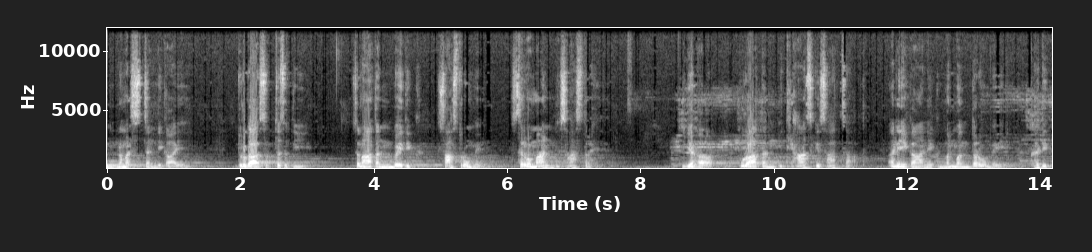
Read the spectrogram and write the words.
नमश्चंडिकाय दुर्गा सप्तशती, सनातन वैदिक शास्त्रों में सर्वमान्य शास्त्र है। यह पुरातन इतिहास के साथ साथ अनेकानेक मनमंत्रों में घटित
